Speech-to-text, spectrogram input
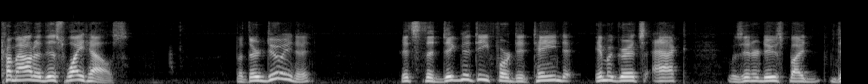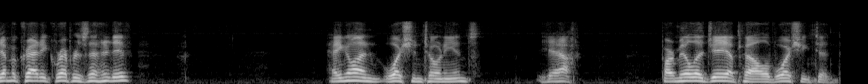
come out of this White House. But they're doing it. It's the Dignity for Detained Immigrants Act. Was introduced by Democratic Representative Hang on, Washingtonians. Yeah. Pramila Jayapal of Washington.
